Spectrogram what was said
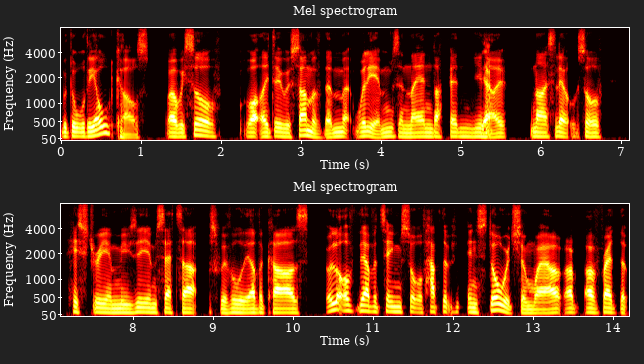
with all the old cars? Well, we saw what they do with some of them at Williams, and they end up in you Yeah. know nice little sort of history and museum setups with all the other cars. A lot of the other teams sort of have them in storage somewhere. I- I've read that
